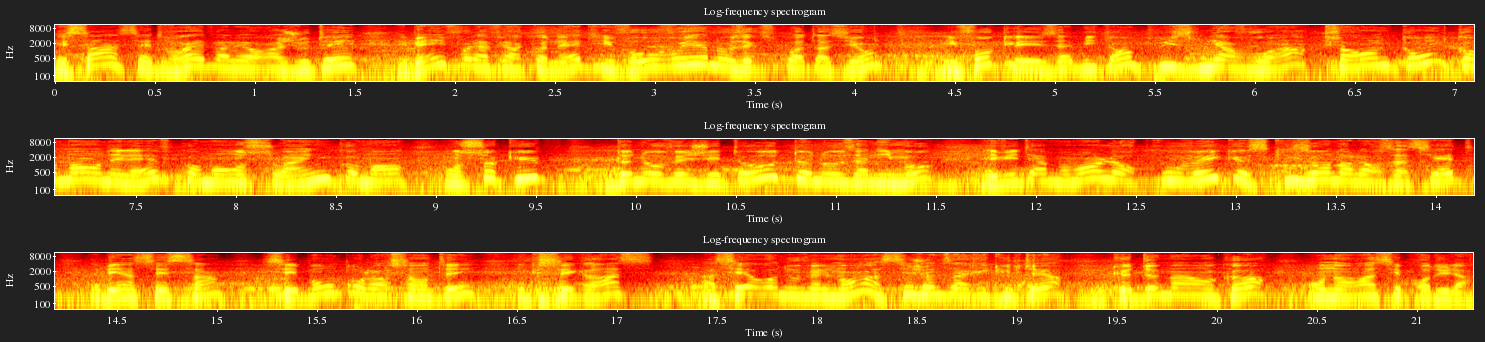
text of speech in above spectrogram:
Et ça, cette vraie valeur ajoutée, eh bien, il faut la faire connaître. Il faut ouvrir nos exploitations. Il faut que les habitants puissent venir voir, se rendre compte comment on élève, comment on soigne, comment on s'occupe de nos végétaux, de nos animaux. Évidemment, leur prouver que ce qu'ils ont dans leurs assiettes, eh bien, c'est sain, c'est bon pour leur santé et que c'est grâce à ces renouvellements, à ces jeunes agriculteurs que demain encore, on aura ces produits-là.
